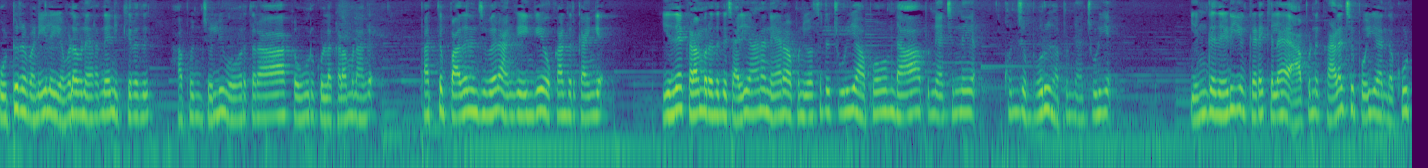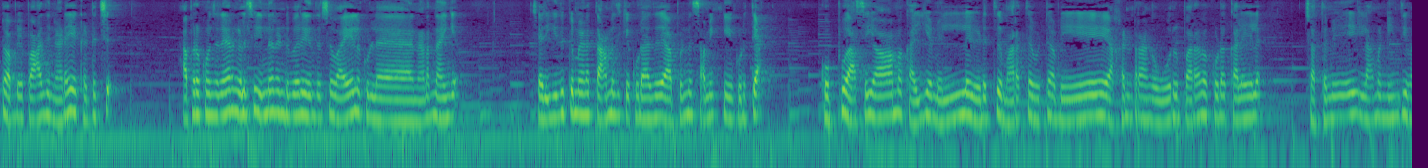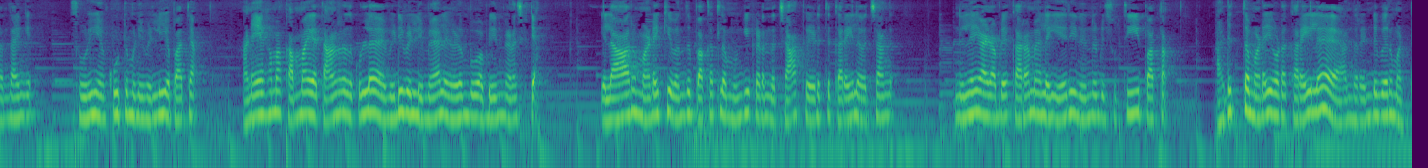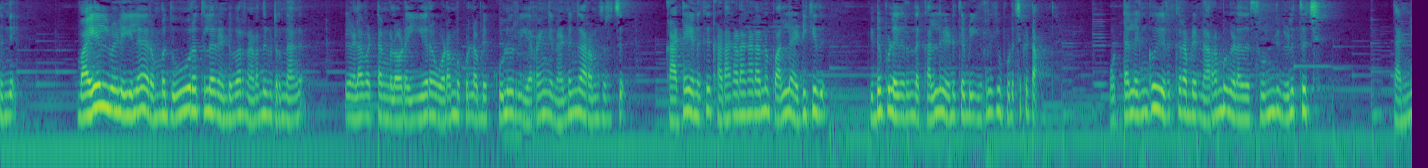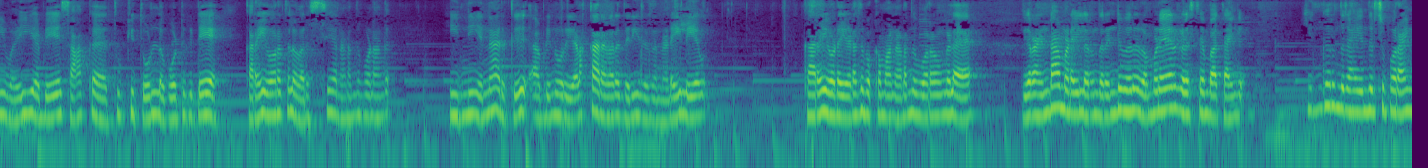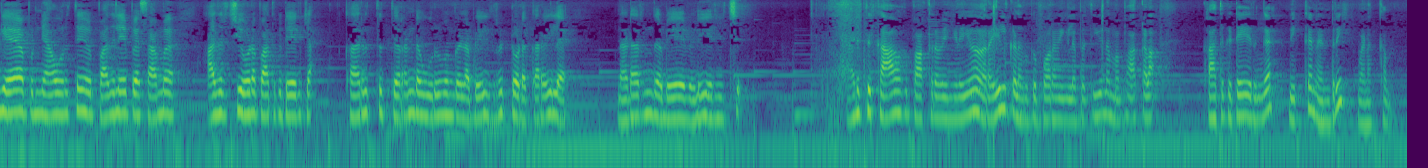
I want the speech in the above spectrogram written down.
கொட்டுற பணியில எவ்வளவு நேரம் தான் நிக்கிறது? அப்படின்னு சொல்லி ஒவ்வொருத்தராக ஊருக்குள்ளே ஊருக்குள்ள கிளம்புனாங்க. பத்து பதினஞ்சு பேர் அங்கே இங்கேயே உட்காந்துருக்காங்க இதே கிளம்புறதுக்கு சரியான நேரம் அப்படின்னு யோசிச்சுட்டு சுழியா போவோம்டா அப்படின்னு நான் சின்னையன் கொஞ்சம் பொறு அப்படின்னு நான் சுழியன் எங்க தேடியும் கிடைக்கல அப்படின்னு களைச்சு போய் அந்த கூட்டம் அப்படியே பாதி நடைய கட்டுச்சு. அப்புறம் கொஞ்ச நேரம் கழிச்சு இன்னும் ரெண்டு பேரும் எந்திரிச்சு வயலுக்குள்ள நடந்தாங்க. சரி இதுக்கு மேல தாமதிக்க கூடாது அப்படின்னு சமிக்கையை கொடுத்தேன். கொப்பு அசையாம கையை மெல்ல எடுத்து மரத்தை விட்டு அப்படியே அகன்றாங்க. ஒரு பறவை கூட கலையில சத்தமே இல்லாம நீந்தி வந்தாங்க. சுழியன் கூட்டுமணி வெள்ளிய பார்த்தேன். அநேகமா கம்மாயை தாண்டறதுக்குள்ள விடிவெள்ளி மேல எழும்பு அப்படின்னு நினைச்சிட்டேன். எல்லாரும் மடைக்கு வந்து பக்கத்துல முங்கி கிடந்த சாக்கை எடுத்து கரையில வச்சாங்க. நிலையாள் அப்படியே கரை மேல ஏறி நின்று அப்படி சுத்தி பார்த்தான். அடுத்த மடையோட கரையில அந்த ரெண்டு பேரும் மட்டும்தான் வயல்வெளியில ரொம்ப தூரத்துல ரெண்டு பேர் நடந்துகிட்டு இருந்தாங்க. இளவட்டங்களோட ஈர உடம்புக்குள்ள அப்படியே குளிர் இறங்கி நடுங்க ஆரம்பிச்சிருச்சு. கட்டையனுக்கு கட கட கடன்னு பல்லு அடிக்குது. இடுப்புல இருந்த கல்லை எடுத்து அப்படியே இறுக்கி பிடிச்சுக்கிட்டான். ஒட்டலெங்கும் இருக்கிற அப்படியே நரம்புகள் அதை சுண்டு இழுத்துச்சு. தண்ணி வழி அப்படியே சாக்க தூக்கி தோல்ல போட்டுக்கிட்டே கரையோரத்துல வரிசையா நடந்து போனாங்க. இன்னி என்ன இருக்கு அப்படின்னு ஒரு இலக்கார வேற தெரியுது அந்த நடையிலேயே. கரையோட இடது பக்கமா நடந்து போறவங்கள இரண்டாம் அடையில இருந்த ரெண்டு பேரும் ரொம்ப நேரம் கழிச்சுதான் பார்த்தாங்க. எங்கேருந்து இருந்துடா எந்திரிச்சு போகிறாங்க அப்படின்னு நான் பதிலே பேசாமல் அதிர்ச்சியோட பார்த்துக்கிட்டே இருக்கான் கருத்து திரண்ட உருவங்கள் அப்படியே இருட்டோட கரையில் நடந்து அப்படியே வெளியேறிச்சு அடுத்து காவுக்கு பார்க்குறவங்களையும் ரயில் கலவுக்கு போகிறவங்கள பற்றியும் நம்ம பார்க்கலாம். காத்துக்கிட்டே இருங்க. மிக்க நன்றி. வணக்கம்.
